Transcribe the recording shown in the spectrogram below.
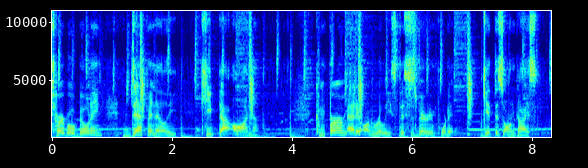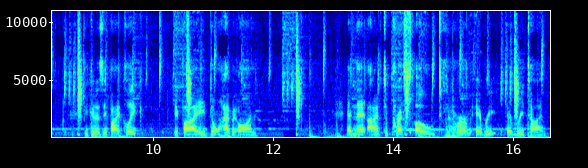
Turbo building definitely keep that on. Confirm edit on release. This is very important. Get this on guys. Because if I click if I don't have it on and then I have to press O to confirm every every time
